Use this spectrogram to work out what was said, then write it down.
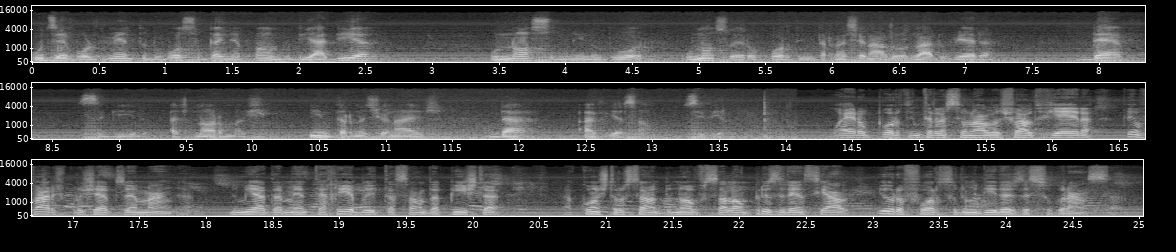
o desenvolvimento do vosso ganha-pão do dia a dia, o nosso menino do ouro, o nosso aeroporto internacional do Oswaldo Vieira, deve seguir as normas internacionais da aviação civil. O Aeroporto Internacional Osvaldo Vieira tem vários projetos em manga, nomeadamente a reabilitação da pista, a construção do novo salão presidencial e o reforço de medidas de segurança.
